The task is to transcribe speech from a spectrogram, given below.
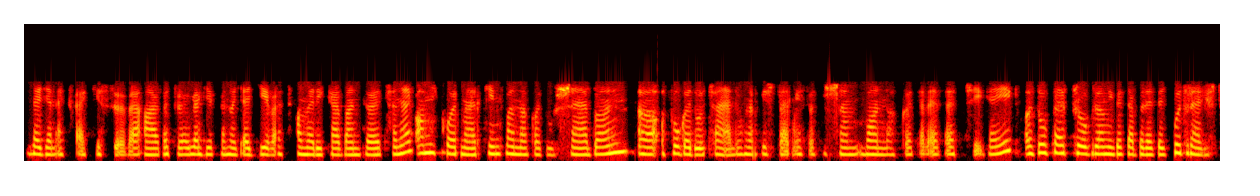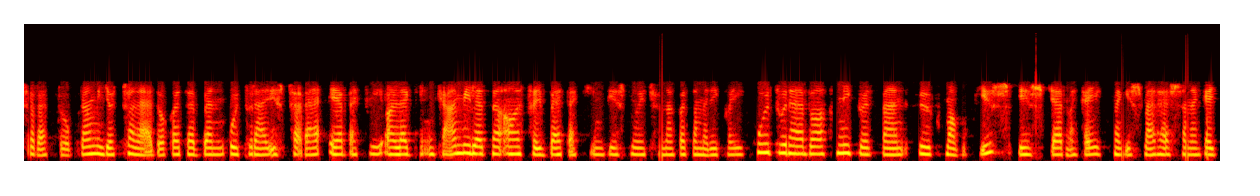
legyenek felkészülve arra tulajdonképpen, hogy egy évet Amerikában töltsenek. Amikor már kint vannak az USA-ban, a fogadó családoknak is természetesen vannak kötelezettségeik. Az Oper program igazából ez egy kulturális csereprogram, így a családokat ebben kulturális csere érdekli a leginkább, illetve az, hogy betekintést nyújtsanak az amerikai kultúrába, miközben ők maguk is és gyermekeik megismerhessenek egy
